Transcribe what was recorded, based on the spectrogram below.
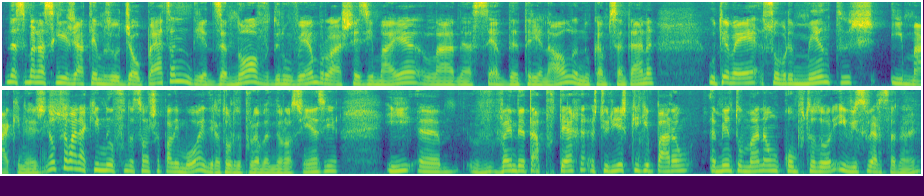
Na semana a seguir já temos o Joe Patton, dia 19 de novembro, às 6h30, lá na sede da Trienal, no Campo Santana. O tema é sobre mentes e máquinas. Ele trabalha aqui na Fundação Chapalimau, é diretor do programa de Neurociência e uh, vem deitar por terra as teorias que equiparam a mente humana a um computador e vice-versa, não é?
